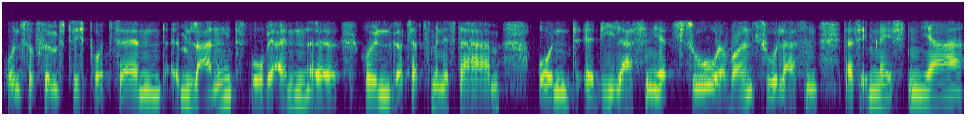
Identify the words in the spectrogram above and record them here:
und zu 50 Prozent im Land, wo wir einen äh, grünen Wirtschaftsminister haben. Und äh, die lassen jetzt zu oder wollen zulassen, dass im nächsten Jahr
